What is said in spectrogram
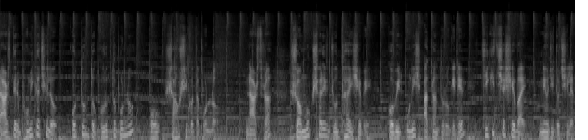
নার্সদের ভূমিকা ছিল অত্যন্ত গুরুত্বপূর্ণ ও সাহসিকতাপূর্ণ। নার্সরা সম্মুখ সারির যোদ্ধা হিসেবে কোভিড উনিশ আক্রান্ত রোগীদের চিকিৎসা সেবায় নিয়োজিত ছিলেন।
